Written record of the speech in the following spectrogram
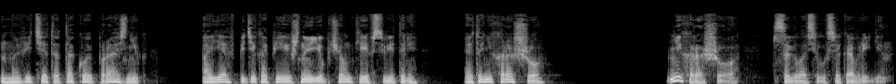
«Но ведь это такой праздник, а я в пятикопеечной юбчонке и в свитере. Это нехорошо». «Нехорошо», — согласился Кавригин.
